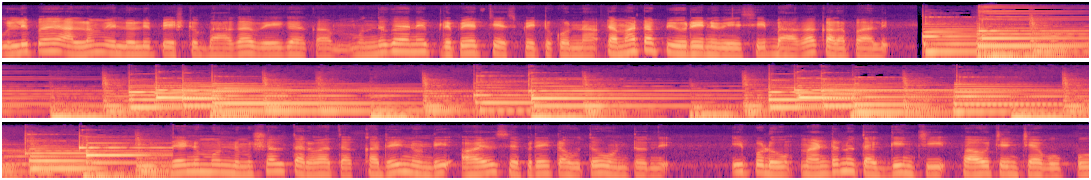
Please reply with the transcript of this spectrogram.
ఉల్లిపాయ అల్లం వెల్లుల్లి పేస్ట్ బాగా వేగాక ముందుగానే ప్రిపేర్ చేసి పెట్టుకున్న టమాటా ప్యూరీని వేసి బాగా కలపాలి. రెండు మూడు నిమిషాల తర్వాత కర్రీ నుండి ఆయిల్ సెపరేట్ అవుతూ ఉంటుంది. ఇప్పుడు మంటను తగ్గించి పావు చెంచా ఉప్పు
